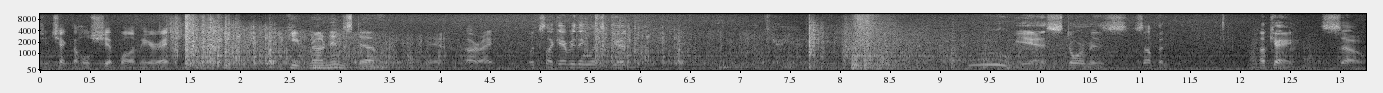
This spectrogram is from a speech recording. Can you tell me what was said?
Should check the whole ship while I'm here, right? You keep running into stuff. Yeah. All right. Looks like everything looks good. Ooh, yeah, this storm is something. Okay, so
